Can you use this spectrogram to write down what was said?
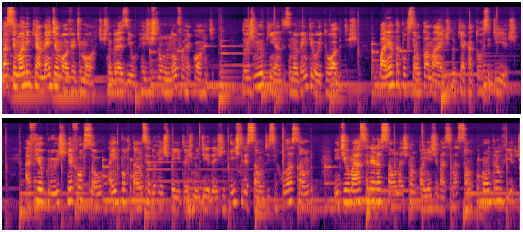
Na semana em que a média móvel de mortes no Brasil registrou um novo recorde, 2.598 óbitos, 40% a mais do que há 14 dias, a Fiocruz reforçou a importância do respeito às medidas de restrição de circulação e de uma aceleração nas campanhas de vacinação contra o vírus.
